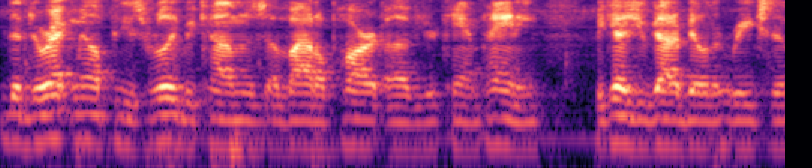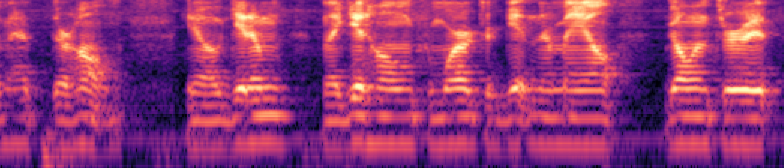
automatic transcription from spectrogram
the direct mail piece really becomes a vital part of your campaigning because you've got to be able to reach them at their home. You know, get them when they get home from work, they're getting their mail, going through it.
